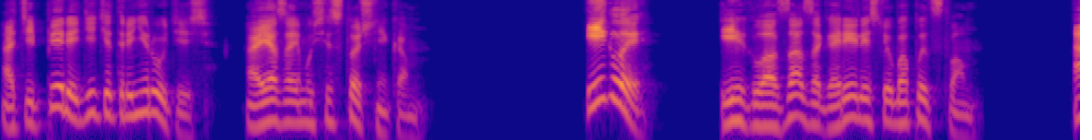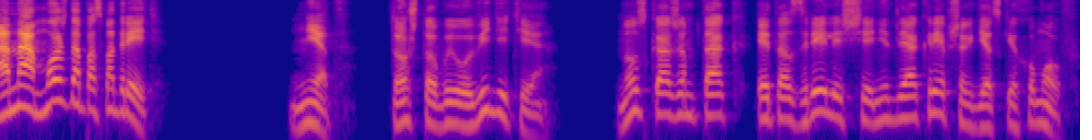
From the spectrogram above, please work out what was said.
А теперь идите тренируйтесь, а я займусь источником. Иглы? Их глаза загорелись любопытством. А нам можно посмотреть? Нет. То, что вы увидите, ну, скажем так, это зрелище не для окрепших детских умов.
